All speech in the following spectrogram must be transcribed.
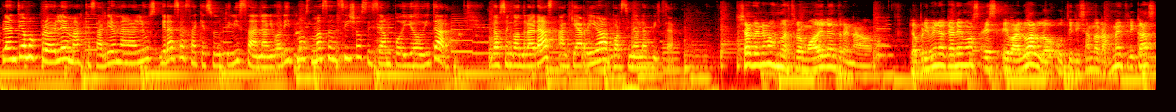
planteamos problemas que salieron a la luz gracias a que se utilizan algoritmos más sencillos y se han podido evitar. Los encontrarás aquí arriba por si no los viste. Ya tenemos nuestro modelo entrenado. Lo primero que haremos es evaluarlo utilizando las métricas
